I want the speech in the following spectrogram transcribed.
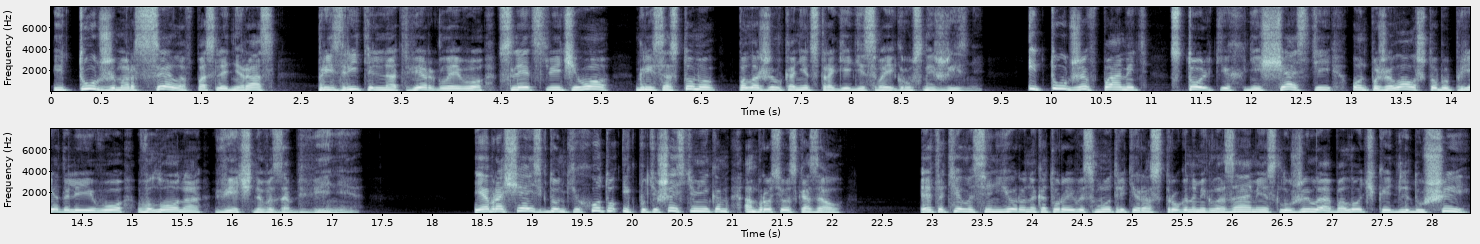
и тут же Марселла в последний раз презрительно отвергла его, вследствие чего Грисостома положил конец трагедии своей грустной жизни. И тут же в память стольких несчастий он пожелал, чтобы предали его в лона вечного забвения. И, обращаясь к Дон Кихоту и к путешественникам, Амбросио сказал, «Это тело сеньора, на которое вы смотрите растроганными глазами, служило оболочкой для души,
